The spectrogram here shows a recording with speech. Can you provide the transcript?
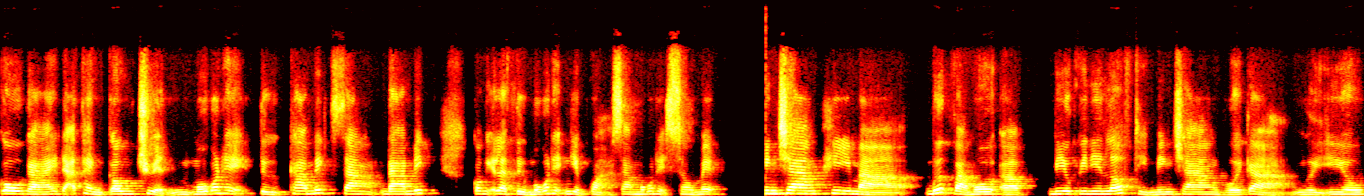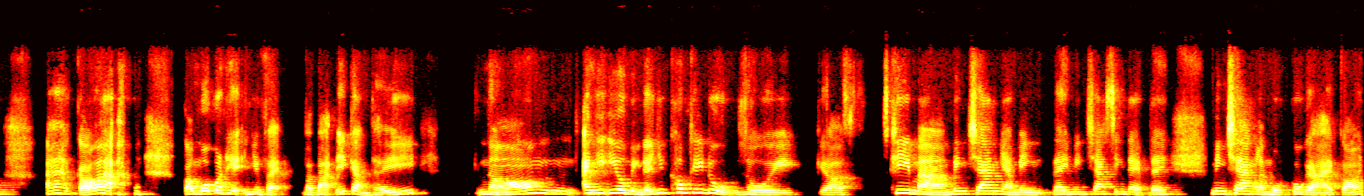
cô gái đã thành công chuyển mối quan hệ từ karmic sang dharmic có nghĩa là từ mối quan hệ nghiệp quả sang mối quan hệ soulmate Minh Trang khi mà bước vào môi uh, Be Opinion Love thì Minh Trang với cả người yêu à có ạ à, có mối quan hệ như vậy. Và bạn ấy cảm thấy nó anh ấy yêu mình đấy nhưng không thấy đủ rồi uh, khi mà Minh Trang nhà mình đây Minh Trang xinh đẹp đây. Minh Trang là một cô gái có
